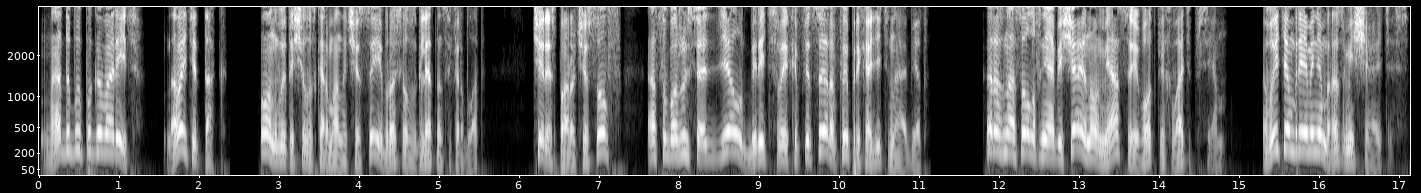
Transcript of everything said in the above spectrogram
Надо бы поговорить. Давайте так». Он вытащил из кармана часы и бросил взгляд на циферблат. «Через пару часов освобожусь от дел, берите своих офицеров и приходите на обед. Разносолов не обещаю, но мяса и водки хватит всем». Вы тем временем размещаетесь.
